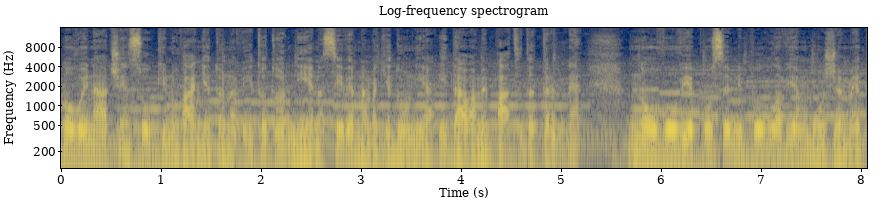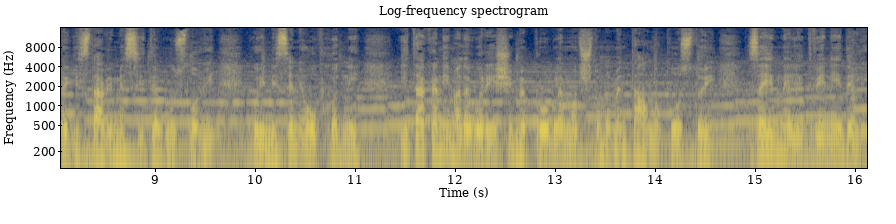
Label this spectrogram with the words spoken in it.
На овој начин со укинувањето на ветото, ние на Северна Македонија и даваме пат да тргне. Но во овие посебни поглавја можеме да ги ставиме сите услови кои ни се необходни и така нема да го решиме проблемот што моментално постои за една или две недели,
